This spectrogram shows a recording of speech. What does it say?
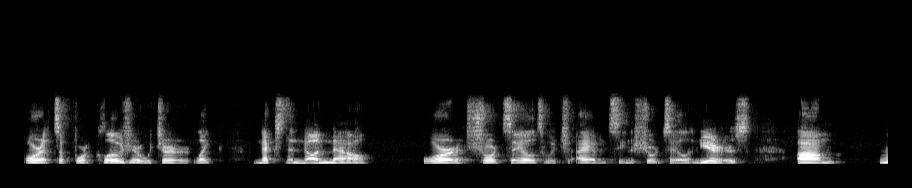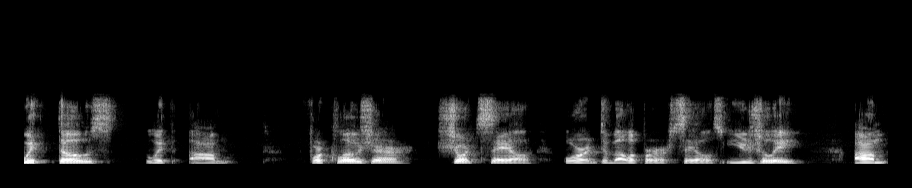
or it's a foreclosure, which are like next to none now, or short sales, which I haven't seen a short sale in years. Um, with those, with um, foreclosure, short sale, or developer sales, usually um,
